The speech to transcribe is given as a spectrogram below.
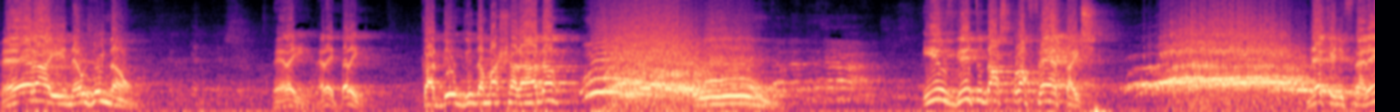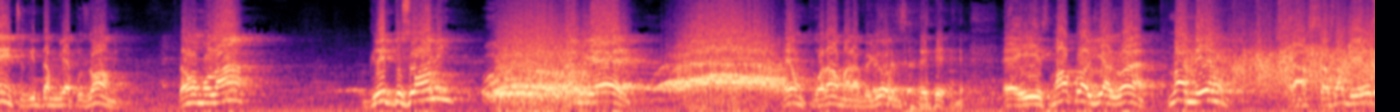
Peraí, não é o Júlio não. Peraí, peraí, peraí. Cadê o grito da macharada? Uh! E os gritos das profetas. Né, que é diferente o grito da mulher para os homens. Então vamos lá. Grito dos homens. Da mulher. É um coral maravilhoso. é isso. Vamos aplaudir agora. Nós mesmos. Graças a Deus.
